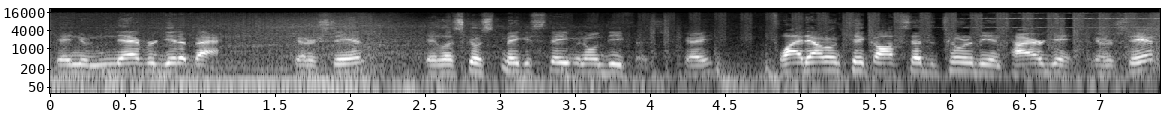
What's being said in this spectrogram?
Okay, and you'll never get it back. You understand? Okay, let's go make a statement on defense. Okay, fly down on kickoff, set the tone of the entire game. You understand?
